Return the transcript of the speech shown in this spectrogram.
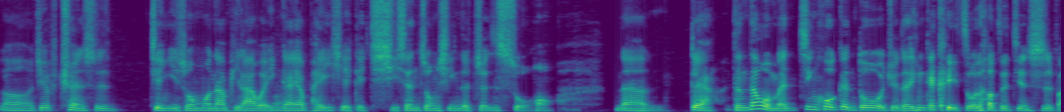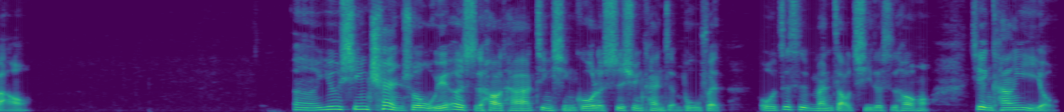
哦。呃，Jeff Chen 是建议说莫纳皮拉韦应该要配一些给洗肾中心的诊所哦。那对啊，等到我们进货更多，我觉得应该可以做到这件事吧哦。嗯，U 心劝说五月二十号他进行过了视讯看诊部分，我、这是蛮早期的时候哈。健康益友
